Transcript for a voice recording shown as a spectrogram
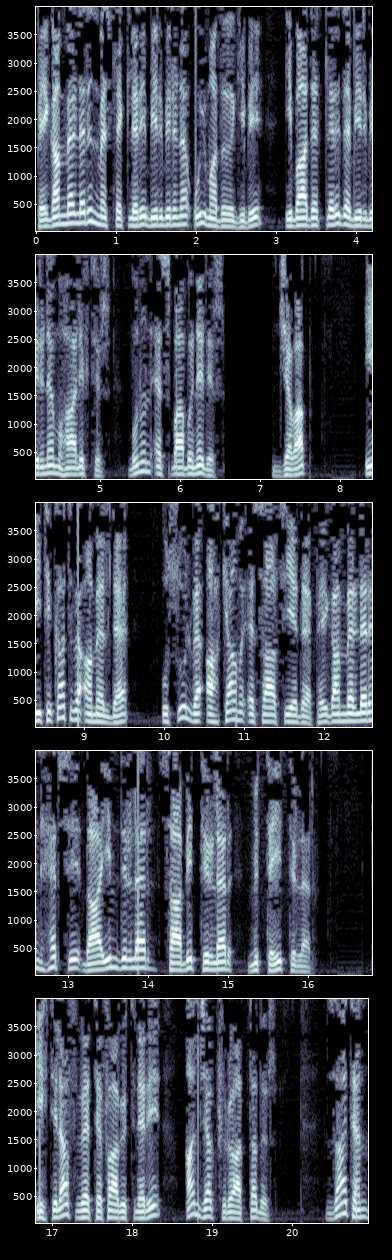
Peygamberlerin meslekleri birbirine uymadığı gibi ibadetleri de birbirine muhaliftir. Bunun esbabı nedir? Cevap: İtikat ve amelde, usul ve ahkâm-ı esasiyede peygamberlerin hepsi daimdirler, sabittirler, müttehittirler. İhtilaf ve tefavütleri ancak füruattadır. Zaten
